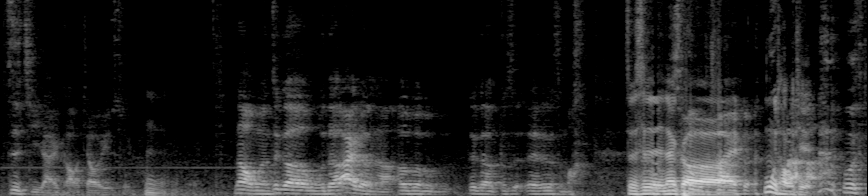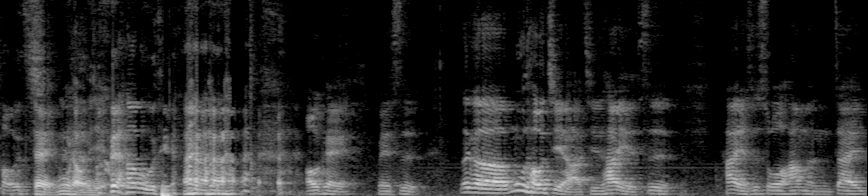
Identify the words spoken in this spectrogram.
自己来搞交易所。嗯，那我们这个伍德艾伦啊，呃不不不，这个不是呃这个什么？这是 那个木头姐，木头姐，对，木头姐，对啊，五天。OK，没事。那个木头姐啊，其实她也是，她也是说他们在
